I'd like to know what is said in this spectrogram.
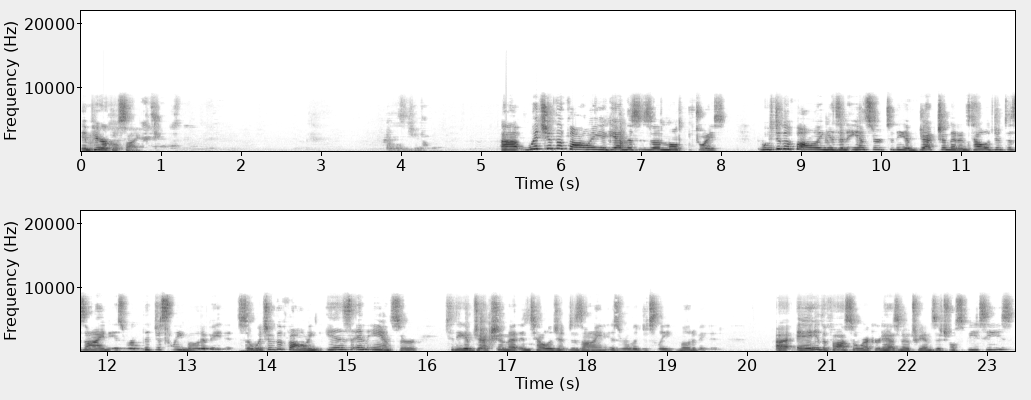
empirical science. Uh, which of the following, again, this is a multiple choice, which of the following is an answer to the objection that intelligent design is religiously motivated? So, which of the following is an answer to the objection that intelligent design is religiously motivated? Uh, A, the fossil record has no transitional species.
